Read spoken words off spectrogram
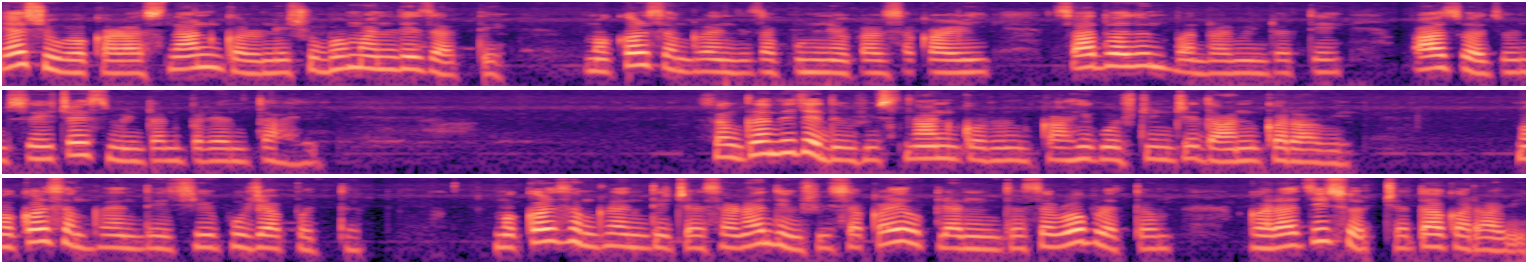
या शुभकाळात स्नान करणे शुभ मानले जाते. मकर संक्रांतीचा पुण्यकाळ सकाळी सात वाजून पंधरा मिनटं ते पाच वाजून सेहेचाळीस मिनिटांपर्यंत आहे. संक्रांतीच्या दिवशी स्नान करून काही गोष्टींचे दान करावे. मकर संक्रांतीची पूजा पद्धत. मकर संक्रांतीच्या सणादिवशी सकाळी उठल्यानंतर सर्वप्रथम घराची स्वच्छता करावी.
